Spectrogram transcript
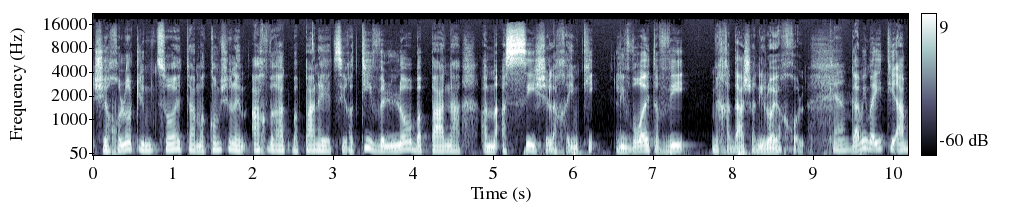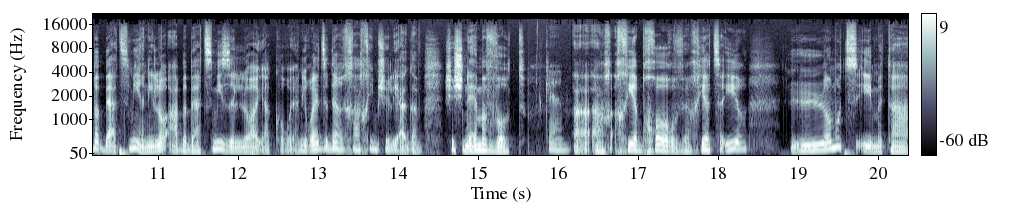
שיכולות למצוא את המקום שלהם אך ורק בפן היצירתי ולא בפן המעשי של החיים. כי לברוא את אבי מחדש אני לא יכול. כן. גם אם הייתי אבא בעצמי, אני לא אבא בעצמי, זה לא היה קורה. אני רואה את זה דרך האחים שלי, אגב, ששניהם אבות. כן. אחי הבכור ואחי הצעיר. לא מוצאים את, ה,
